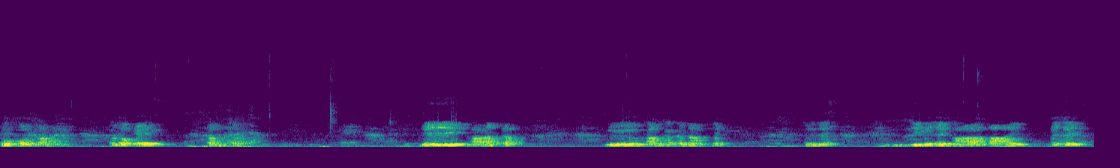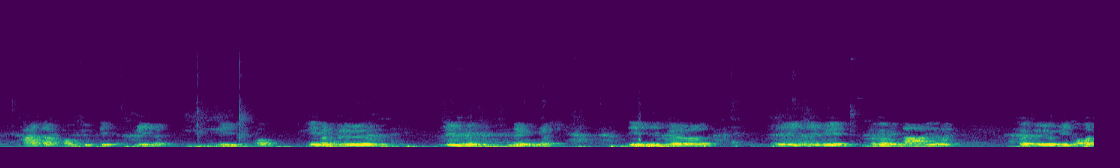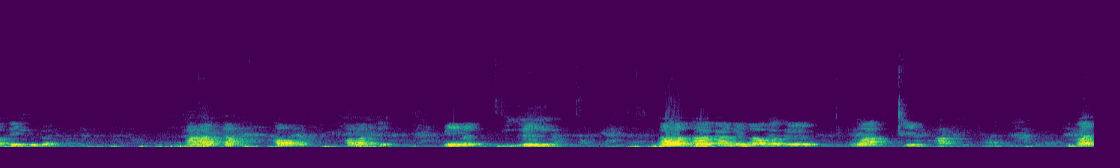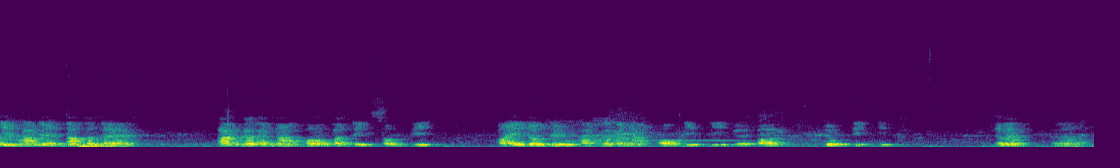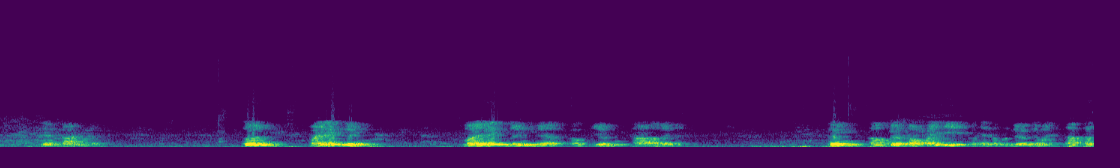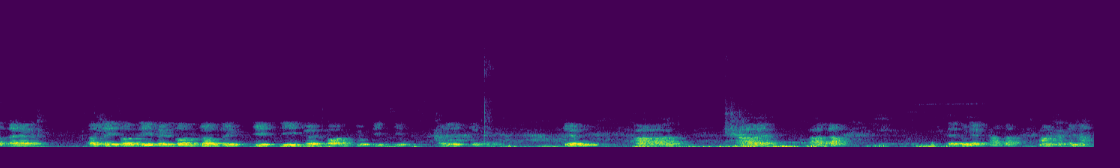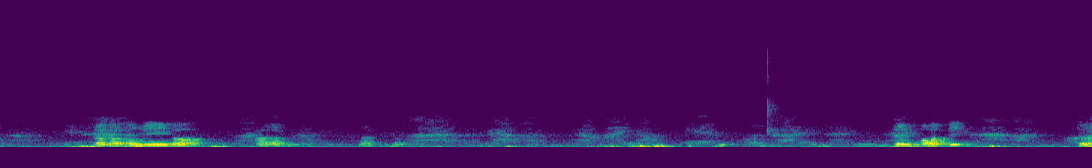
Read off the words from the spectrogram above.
ทุกคนตายก็ต้องเป็นสังกัดมีขาจับ หรือทางขขนาดไหมเห็นไหม ที่ไม่ใช่ขาตาย ไม่ใช่ขาจับของจุติมีไหมมีเพราะนี่มันคือชีวิตหนึ่งเนี่ยที่มีเกิดมีชีวิตแล้วก็มีตายใช่ไหมก็คือมีภวัตติอยู่ด้วยขาจับของภวัตติมีไหมมีถ้าถ้าการหนึ่งเราก็คือว จิตพังวจิตพังเนี่ยนับตั้งแต่ทางขกนาของปฏิสนธิไปจนถึงทางขกนาของจิตที่เกิดตอนจุติจิตใช่ไหมอ่าเรียนได้หมดแล้วส่วนหมายเลขหนึ่งหมายเลขหนึ่งเนี่ยเราเขียนขาอะไรนะ ซึ่งต้องเกิดต่อไปอีกเราใช้คำนวนเดิมใช่ไหมนับตั้งแต่ปฏิสนธิเป็นต้นจนถึงจิตที่เกิดก่อนจุติจิตอันนี้เขียนเขียนขาขาอะไรขาจับแต่ตัวเลขขาจับมันก็จะหนักแล้วก็ตรงนี้ก็ขาดับเหมือนกันได้ครับ เป็นภาวะติใช่ไหม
